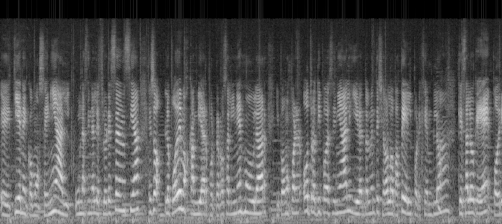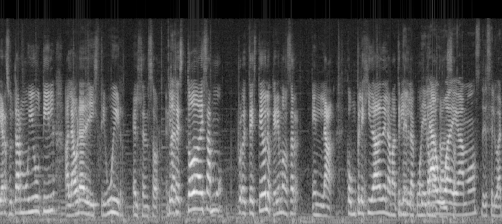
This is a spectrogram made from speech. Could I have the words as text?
eh, tiene como señal una señal de fluorescencia, eso lo podemos cambiar porque Rosalind es modular y podemos poner otro tipo de señal y eventualmente llevarlo a papel, por ejemplo, Ah. que es algo que podría resultar muy útil a la hora de distribuir el sensor. Claro. Entonces, todas esas testeo lo queremos hacer en la complejidad de la matriz del, de la del cuenca agua, Matanza. digamos, de ese lugar.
